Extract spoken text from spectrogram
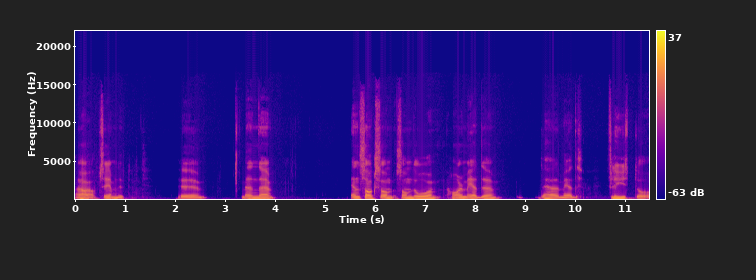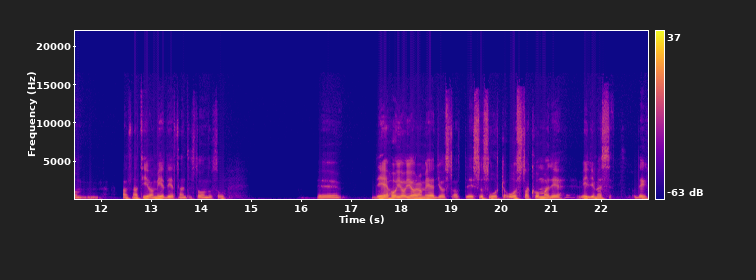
Ja, ja, tre minuter. Eh, men eh, en sak som, som då har med eh, det här med flyt och mm, alternativa medvetandetillstånd och så. Eh, det har ju att göra med just att det är så svårt att åstadkomma det viljemässigt. Och det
